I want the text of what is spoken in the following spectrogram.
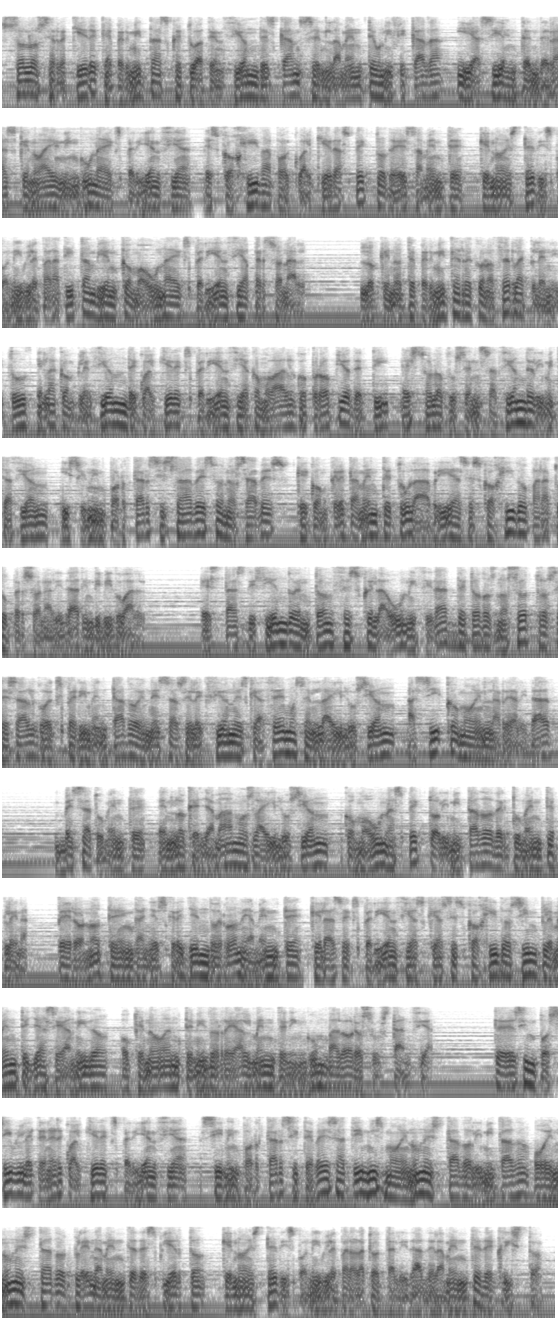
Solo se requiere que permitas que tu atención descanse en la mente unificada, y así entenderás que no hay ninguna experiencia, escogida por cualquier aspecto de esa mente, que no esté disponible para ti también como una experiencia personal lo que no te permite reconocer la plenitud y la compleción de cualquier experiencia como algo propio de ti, es solo tu sensación de limitación, y sin importar si sabes o no sabes, que concretamente tú la habrías escogido para tu personalidad individual. ¿Estás diciendo entonces que la unicidad de todos nosotros es algo experimentado en esas elecciones que hacemos en la ilusión, así como en la realidad? Ves a tu mente, en lo que llamamos la ilusión, como un aspecto limitado de tu mente plena. Pero no te engañes creyendo erróneamente que las experiencias que has escogido simplemente ya se han ido, o que no han tenido realmente ningún valor o sustancia. Te es imposible tener cualquier experiencia, sin importar si te ves a ti mismo en un estado limitado o en un estado plenamente despierto, que no esté disponible para la totalidad de la mente de Cristo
